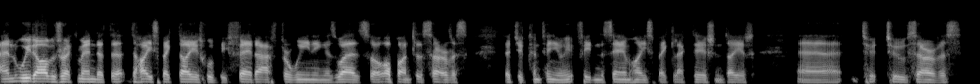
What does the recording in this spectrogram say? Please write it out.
And we'd always recommend that the, the high spec diet would be fed after weaning as well. So up until service, that you'd continue feeding the same high spec lactation diet uh, to, to service.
